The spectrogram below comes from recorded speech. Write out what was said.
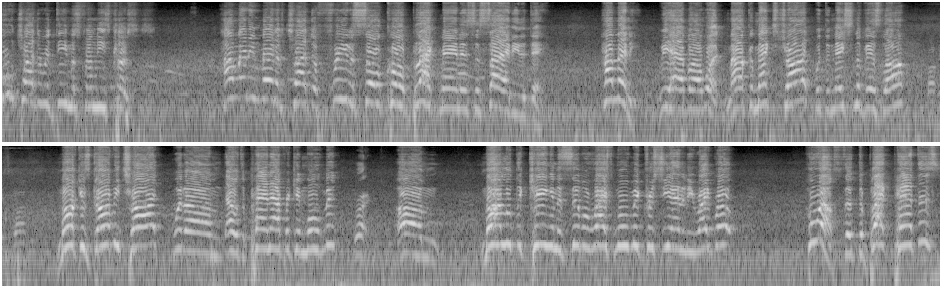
who tried to redeem us from these curses? How many men have tried to free the so-called black man in society today? How many? We have uh, what? Malcolm X tried with the Nation of Islam. Marcus Garvey tried with um that was the Pan African movement. Right. Um, Martin Luther King and the Civil Rights Movement, Christianity, right, bro? Who else? The, the Black Panthers?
